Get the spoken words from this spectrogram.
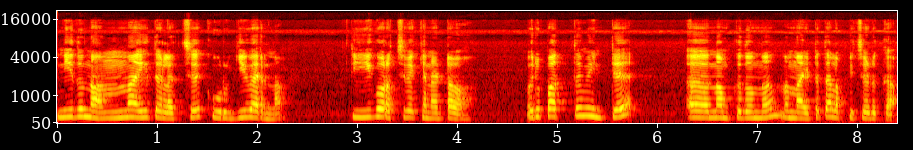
ഇനി ഇത് നന്നായി തിളച്ച് കുറുകി വരണം. തീ കുറച്ച് വെക്കണം കേട്ടോ ഒരു പത്ത് മിനിറ്റ് നമുക്കിതൊന്ന് നന്നായിട്ട് തിളപ്പിച്ചെടുക്കാം.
